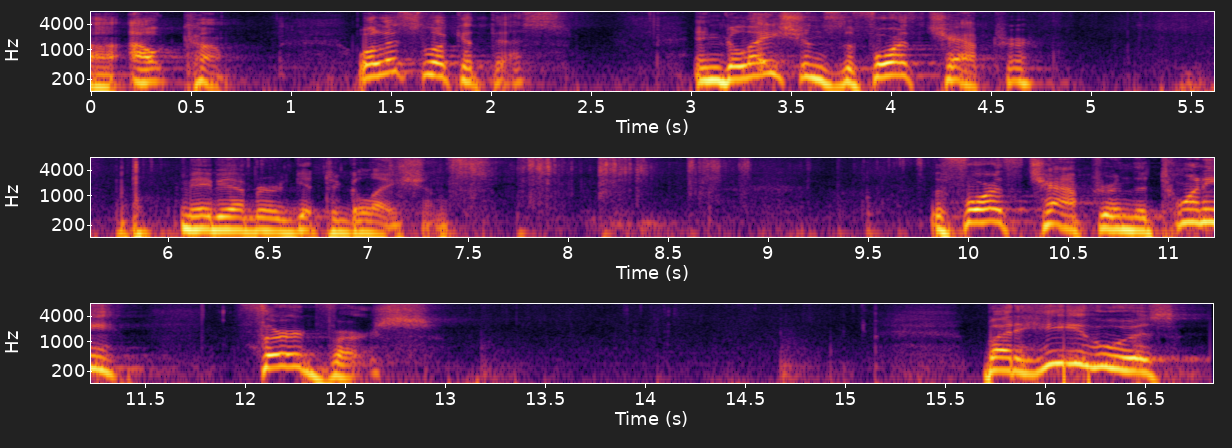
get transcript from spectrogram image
uh, outcome. Well, let's look at this. In Galatians, the fourth chapter, Maybe I better get to Galatians. The fourth chapter in the 23rd verse. But he who is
